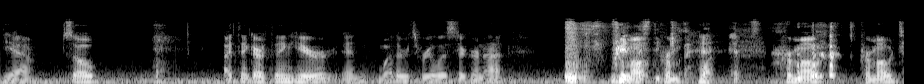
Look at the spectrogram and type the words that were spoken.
Yeah. So I think our thing here, and whether it's realistic or not, promote Realistic. prom- promote promote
